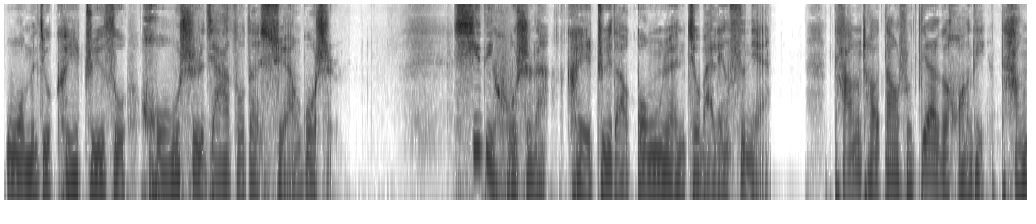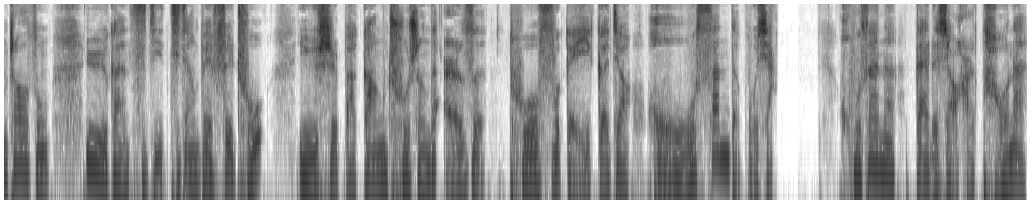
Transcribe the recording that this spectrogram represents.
我们就可以追溯胡氏家族的血缘故事。西递胡氏呢，可以追到公元九百零四年，唐朝倒数第二个皇帝唐昭宗预感自己即将被废除，于是把刚出生的儿子托付给一个叫胡三的部下。胡三呢，带着小孩逃难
